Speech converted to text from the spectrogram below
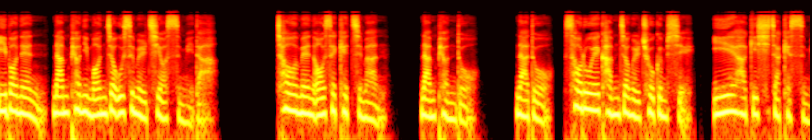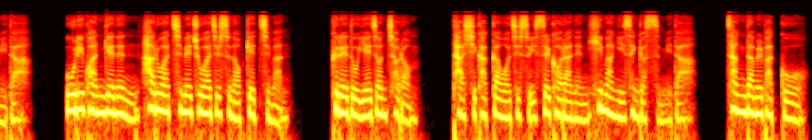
이번엔 남편이 먼저 웃음을 지었습니다. 처음엔 어색했지만 남편도 나도 서로의 감정을 조금씩 이해하기 시작했습니다. 우리 관계는 하루아침에 좋아질 순 없겠지만 그래도 예전처럼 다시 가까워질 수 있을 거라는 희망이 생겼습니다. 상담을 받고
